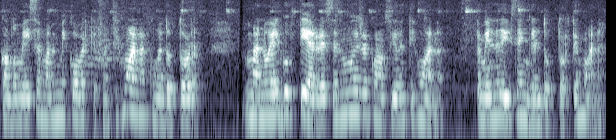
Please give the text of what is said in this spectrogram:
cuando me hice el mami makeover que fue en Tijuana con el doctor Manuel Gutiérrez. Es muy reconocido en Tijuana. También le dicen el doctor Tijuana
